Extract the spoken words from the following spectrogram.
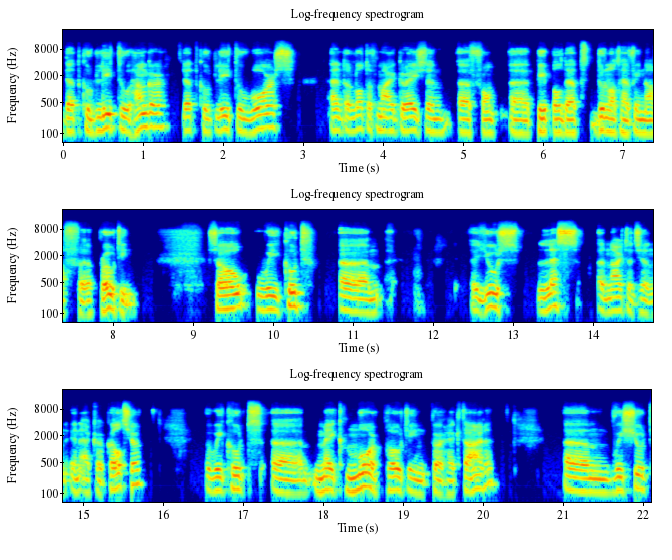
that could lead to hunger, that could lead to wars, and a lot of migration uh, from uh, people that do not have enough uh, protein. So we could um, use less nitrogen in agriculture. We could make more protein per hectare um, we should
